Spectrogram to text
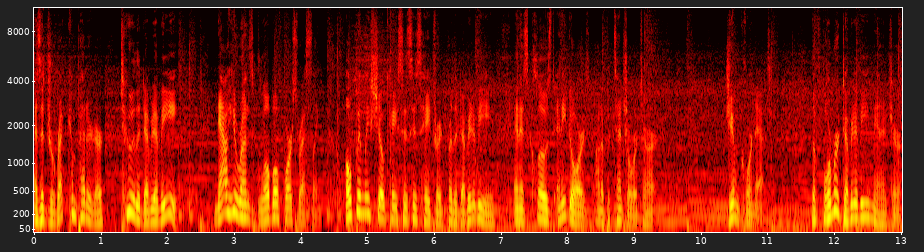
as a direct competitor to the WWE. Now he runs Global Force Wrestling, openly showcases his hatred for the WWE, and has closed any doors on a potential return. Jim Cornette. The former WWE manager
